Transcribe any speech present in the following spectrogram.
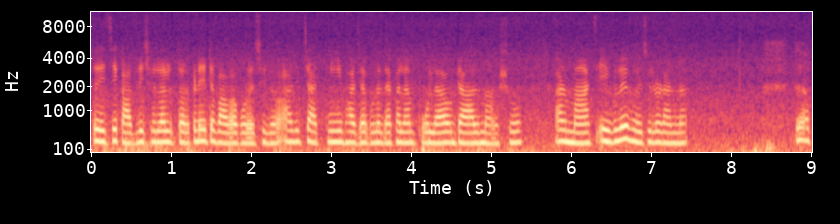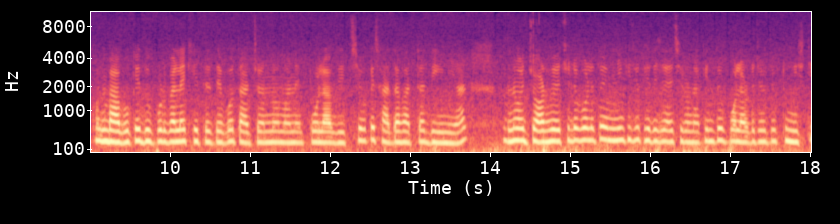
তো এই যে কাবলি ছোলা আলুর তরকারি এটা বাবা করেছিল। আর চাটনি, ভাজাগুলো দেখালাম, পোলাও, ডাল, মাংস আর মাছ, এগুলোই হয়েছিল রান্না। তো এখন বাবুকে দুপুরবেলায় খেতে দেবো, তার জন্য মানে পোলাও দিচ্ছি। ওকে সাদা ভাতটা দিইনি আর। মানে ওর জ্বর হয়েছিল বলে তো এমনি কিছু খেতে চাইছিল না, কিন্তু পোলাওটা যেহেতু একটু মিষ্টি,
